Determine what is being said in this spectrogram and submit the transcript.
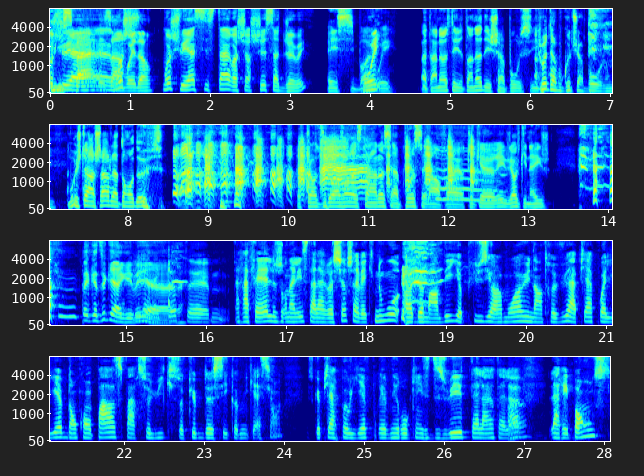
Euh, Moi, je suis, euh, moi, je- moi, je assistant recherchiste à Jerry. Et si bon, oui. Oui. Ben, T'en as, t'en as des chapeaux aussi. Toi, t'as beaucoup de chapeaux. là. Moi, j'étais en charge de la tondeuse. Quand du gazon à ce temps-là, ça pousse, c'est l'enfer. T'es écœuré, j'ai hâte qu'il neige. Fait que tu qui est arrivé anecdote, euh, Raphaël, journaliste à la recherche avec nous, a demandé il y a plusieurs mois une entrevue à Pierre Poilievre. Donc, on passe par celui qui s'occupe de ses communications. Est-ce que Pierre Poilievre pourrait venir au 15-18, telle heure, telle heure? La réponse,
